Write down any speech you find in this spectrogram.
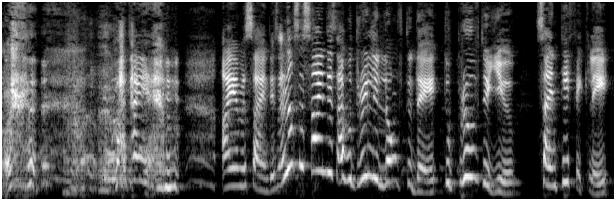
but I am. I am a scientist. And as a scientist, I would really love today to prove to you scientifically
